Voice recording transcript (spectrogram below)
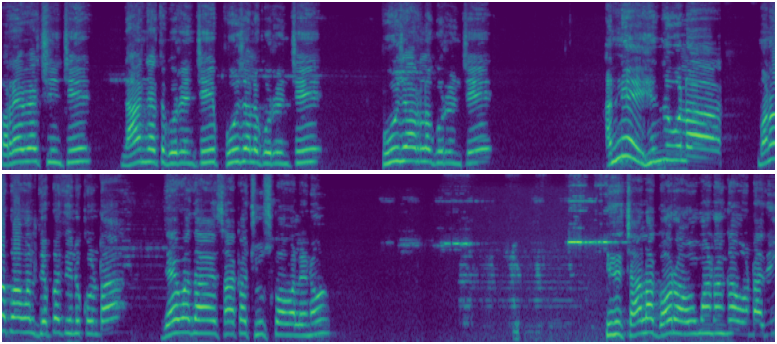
పర్యవేక్షించి నాణ్యత గురించి పూజల గురించి పూజారుల గురించి అన్ని హిందువుల మనోభావాలు దెబ్బతినకుండా దేవాదాయ శాఖ చూసుకోవాలను. ఇది చాలా ఘోర అవమానంగా ఉన్నది.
